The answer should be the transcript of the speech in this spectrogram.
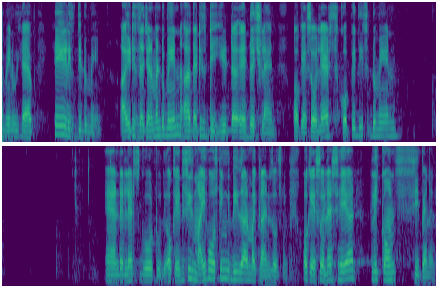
domain we have. Here is the domain. It is the german domain that is d deutschland. Okay so let's copy this domain and let's go to the okay this is my hosting these are my clients hosting okay so let's here click on cpanel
